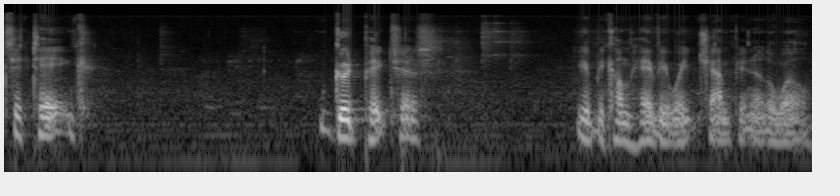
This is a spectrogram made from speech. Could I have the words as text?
to take good pictures, you become heavyweight champion of the world.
